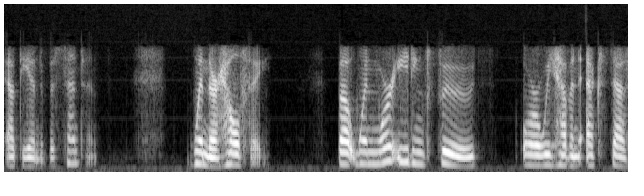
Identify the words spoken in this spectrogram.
at the end of a sentence when they're healthy. But when we're eating foods or we have an excess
